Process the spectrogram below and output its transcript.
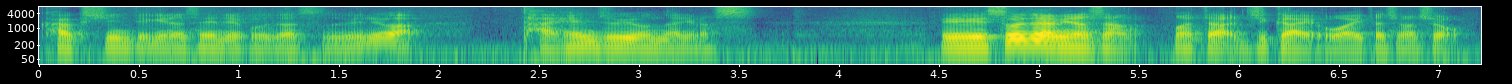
革新的な戦略を出す上では大変重要になります。えー、それでは皆さんまた次回お会いいたしましょう。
